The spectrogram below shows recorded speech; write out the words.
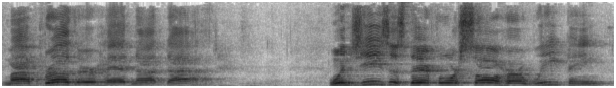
my brother had not died. When Jesus therefore saw her weeping,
